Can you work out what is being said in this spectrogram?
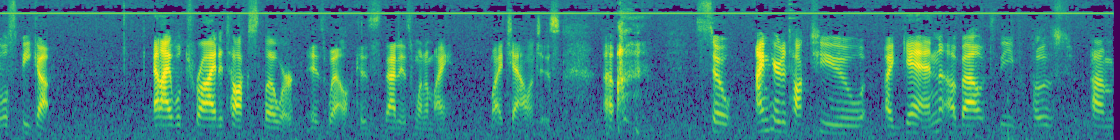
will speak up. And I will try to talk slower as well, because that is one of my, my challenges. Uh, so I'm here to talk to you again about the proposed um,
